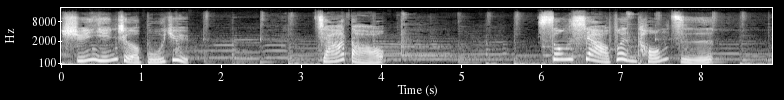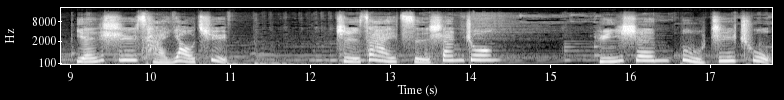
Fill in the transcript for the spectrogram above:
寻隐者不遇。贾岛。松下问童子，言师采药去。只在此山中云深不知处。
